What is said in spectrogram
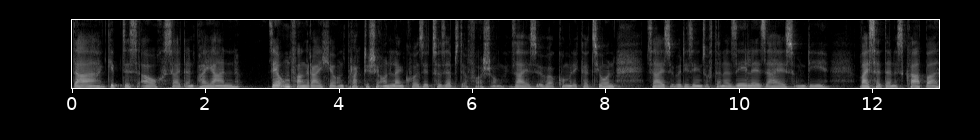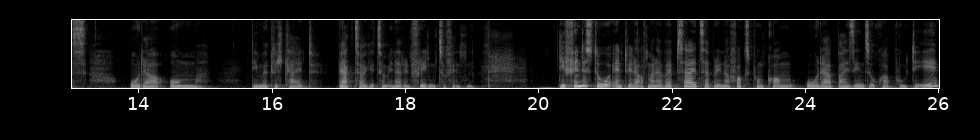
da gibt es auch seit ein paar Jahren sehr umfangreiche und praktische Online-Kurse zur Selbsterforschung, sei es über Kommunikation, sei es über die Sehnsucht deiner Seele, sei es um die Weisheit deines Körpers oder um die Möglichkeit, Werkzeuge zum inneren Frieden zu finden. Die findest du entweder auf meiner Website sabrinafox.com oder bei sehnsucher.de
